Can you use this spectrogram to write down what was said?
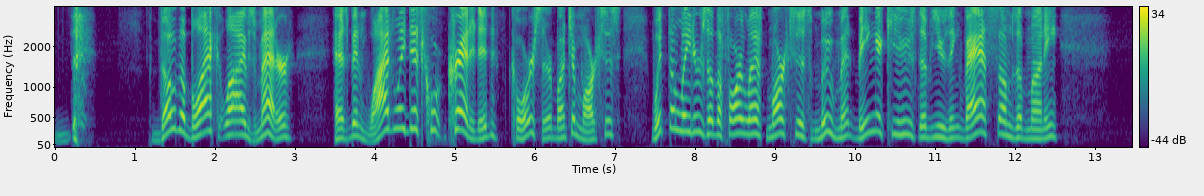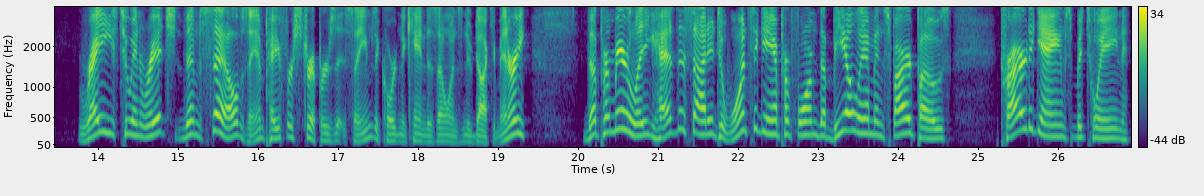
Though the Black Lives Matter has been widely discredited, of course, they're a bunch of Marxists, with the leaders of the far left Marxist movement being accused of using vast sums of money raised to enrich themselves and pay for strippers, it seems, according to Candace Owens' new documentary. The Premier League has decided to once again perform the BLM inspired pose prior to games between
